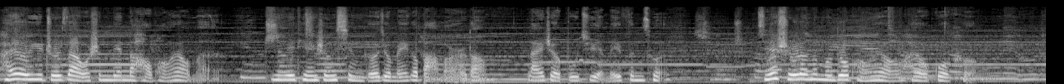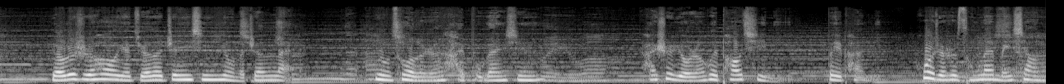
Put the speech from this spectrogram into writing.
还有一直在我身边的好朋友们，因为天生性格就没个把门的，来者不拒也没分寸。结识了那么多朋友，还有过客，有的时候也觉得真心用的真累，用错了人还不甘心，还是有人会抛弃你、背叛你，或者是从来没像你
